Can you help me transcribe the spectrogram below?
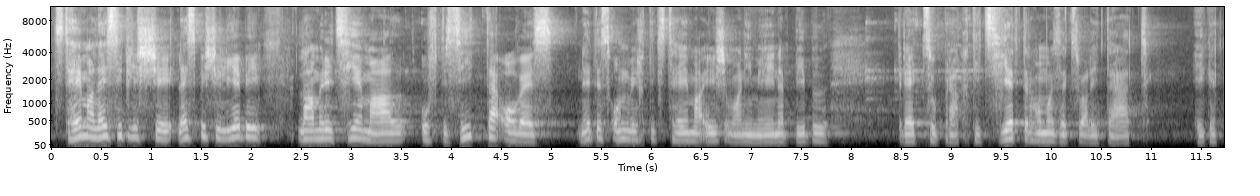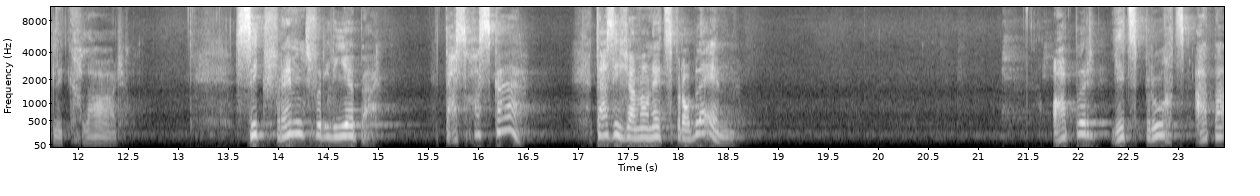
Das Thema lesbische, lesbische Liebe lassen wir jetzt hier mal auf der Seite, auch wenn es nicht ein unwichtiges Thema ist, wo ich meine, die Bibel redet zu praktizierter Homosexualität irgendwie klar. Sich fremd verlieben, das kann es geben. Das ist ja noch nicht das Problem. Aber jetzt braucht es eben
